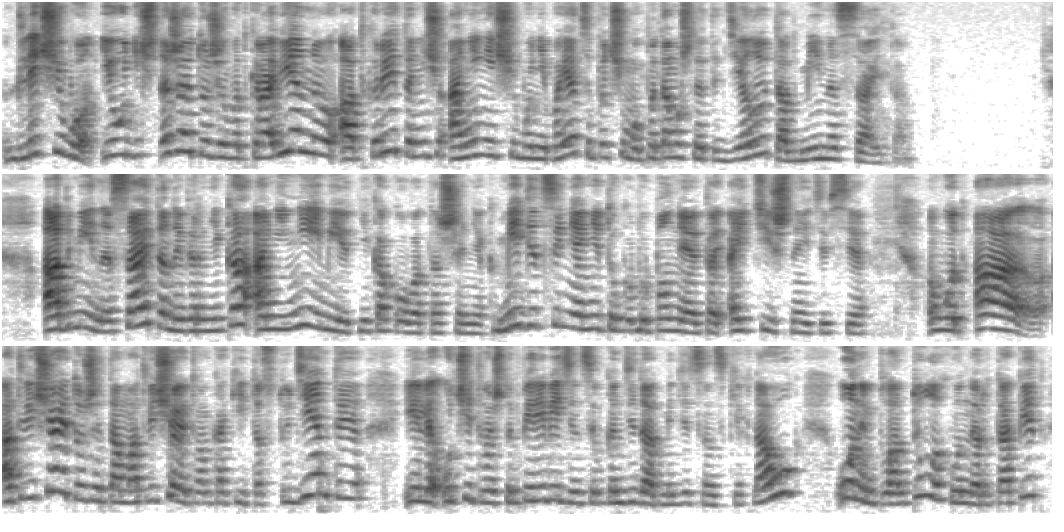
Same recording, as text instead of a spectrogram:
Для чего? И уничтожают уже в откровенную, открыто, ничего, они ничего не боятся. Почему? Потому что это делают админы сайта. Админы сайта наверняка, они не имеют никакого отношения к медицине, они только выполняют айтишные эти все. Вот, а отвечают уже там, отвечают вам какие-то студенты, или учитывая, что Перевезенцев кандидат медицинских наук, он имплантолог, он ортопед –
